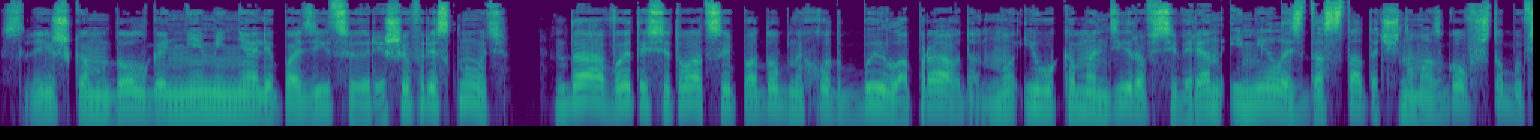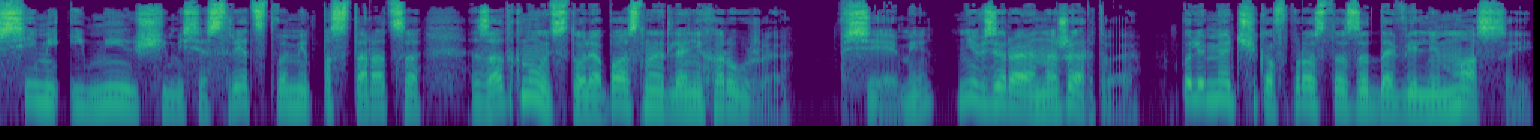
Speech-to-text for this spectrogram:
Слишком долго не меняли позицию, решив рискнуть. Да, в этой ситуации подобный ход был оправдан, но и у командиров северян имелось достаточно мозгов, чтобы всеми имеющимися средствами постараться заткнуть столь опасное для них оружие. Всеми, невзирая на жертвы. Пулеметчиков просто задавили массой.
